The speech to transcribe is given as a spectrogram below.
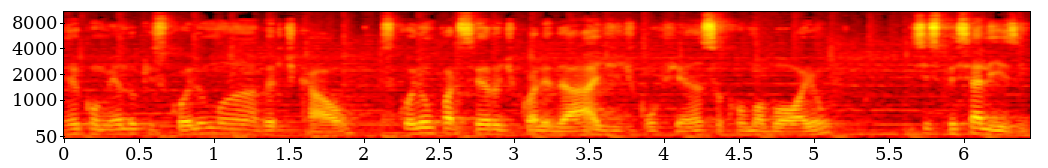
recomendo que escolham uma vertical, escolham um parceiro de qualidade, de confiança como a Boyle e se especializem,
